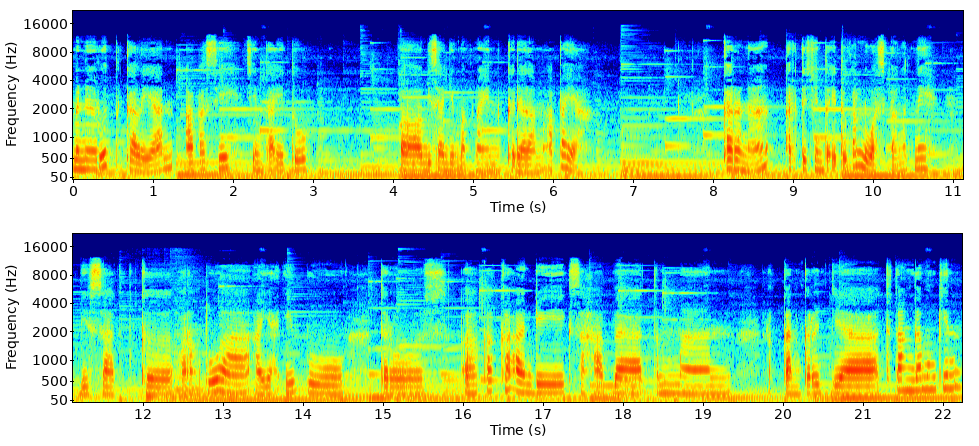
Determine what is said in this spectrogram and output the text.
Menurut kalian, apa sih cinta itu uh, bisa dimaknain ke dalam apa ya? Karena arti cinta itu kan luas banget nih, bisa ke orang tua, ayah ibu, terus uh, kakak adik, sahabat, teman, rekan kerja, tetangga mungkin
